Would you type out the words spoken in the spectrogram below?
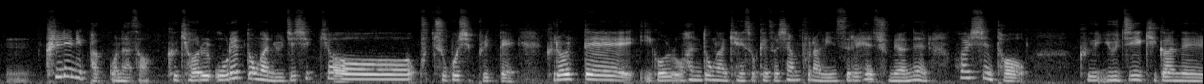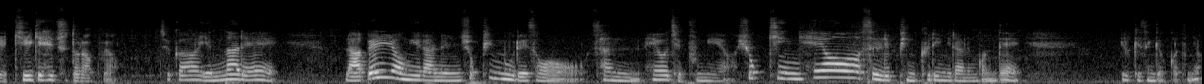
음, 클리닉 받고 나서 그 결을 오랫동안 유지시켜 주고 싶을 때 그럴 때 이걸로 한동안 계속해서 샴푸랑 린스를 해주면은 훨씬 더 그 유지 기간을 길게 해주더라고요. 제가 옛날에 라벨령이라는 쇼핑몰에서 산 헤어 제품이에요. 쇼킹 헤어 슬리핑 크림이라는 건데 이렇게 생겼거든요.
